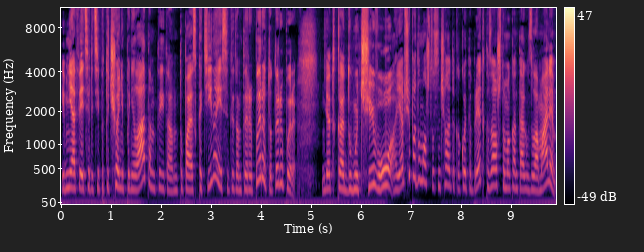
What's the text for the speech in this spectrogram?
И мне ответили, типа, ты что, не поняла, там, ты там тупая скотина, если ты там тыры-пыры, то тыры-пыры. Я такая думаю, чего? А я вообще подумала, что сначала это какой-то бред, казалось, что мой контакт взломали,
